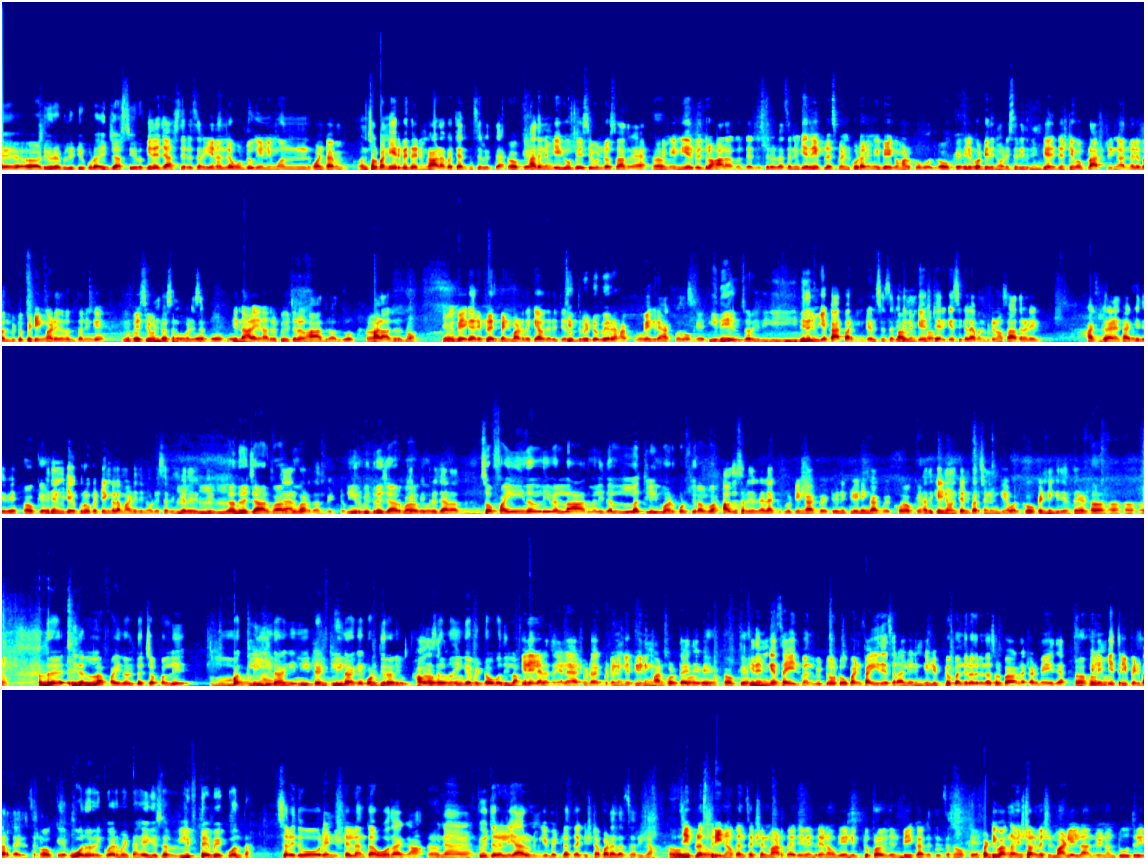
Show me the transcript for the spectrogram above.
ಡ್ಯೂರಬಿಲಿಟಿ ಕೂಡ ಇದು ಜಾಸ್ತಿ ಇರುತ್ತೆ. ಇದೆ ಜಾಸ್ತಿ ಇರುತ್ತೆ ಸರ್. ಏನಂದ್ರೆ ಹುಡ್ಡುಗೆ ನಿಮ್ಗೆ ಒಂದ್ ಒನ್ ಟೈಮ್ ಒಂದ್ ಸ್ವಲ್ಪ ನೀರ್ ಬಿದ್ರೆ ನಿಮ್ಗೆ ಹಾಳಾಗೋ ಚಾನ್ಸಸ್ ಇರುತ್ತೆ. ಅದೇ ನಿಮ್ಗೆ ಯು ಪಿ ಸಿ ವಿಂಡೋಸ್ ಆದ್ರೆ ನಿಮಗೆ ನೀರ್ ಬಿದ್ರು ಹಾಳಾಗೋ ಚಾನ್ಸಸ್ ಇರಲ್ಲ ಸರ್. ನಿಮ್ಗೆ ರೀಪ್ಲೇಸ್ಮೆಂಟ್ ಕೂಡ ನಿಮಗೆ ಬೇಗ ಮಾಡ್ಕೋಬಹುದು ಇಲ್ಲಿ ಕೊಟ್ಟಿದ್ದೀನಿ ನೋಡಿ ಸರ್ ಇದು ನಿಮ್ಗೆ. ಜಸ್ಟ್ ಇವಾಗ ಪ್ಲಾಸ್ಟ್ರಿಂಗ್ ಆದ್ಮೇಲೆ ಬಂದ್ಬಿಟ್ಟು ಫಿಟ್ಟಿಂಗ್ ಮಾಡಿದ್ರಂತ ನಿಮ್ಗೆ U P S C windows ಅನ್ಕೊಳ್ಳಿ ಸರ್. ಇದು ನಾಳೆ ಏನಾದ್ರು ಫ್ಯೂಚರ್ ಅಲ್ಲಿ ಹಾದ್ರಾದ್ರು ಹಾಳಾದ್ರೂ ನಿಮಗೆ ಬೇಗ ರಿಪ್ಲೇಸ್ಮೆಂಟ್ ಮಾಡೋದಕ್ಕೆ ಯಾವುದೇ ರೀತಿ ತೊಂದ್ರೆ ಬಿಟ್ಟು ಬೇರೆ ಹಾಕ್ಬೋದು. ಬೇಗ ಹಾಕ್ಬೋದು ಓಕೆ ಇದು ಏನು ಸರ್ ಇದು ಇದು ಇದು ನಿಮಗೆ ಕಾರ್ ಪಾರ್ಕಿಂಗ್ ಟೈಲ್ಸ್ ಸರ್. ಇದು ನಿಮಗೆ ಸ್ಟೇರ್ ಕೇಸಿಗೆಲ್ಲ ಬಂದ್ಬಿಟ್ಟು ನಾವು ಸಾಧಾರಣ ಹಾಕಿ ಗ್ರಾನೈಟ್ ಹಾಕಿದ್ದೀವಿ. ಓಕೆ ಇದು ನಿಮಗೆ ಗ್ರೂ ಕಟ್ಟಿಂಗ್ ಎಲ್ಲ ಮಾಡಿದೆ ನೋಡಿ ಸರ್ ನಿಮಗೆ ಅದೇ ರೀತಿ. ಅಂದ್ರೆ ಜಾರ್ಬಾರ್ದು. ಜಾರಬಾರ್ದು ಅಂದ್ಬಿಟ್ಟು. ನೀರು ಬಿದ್ರೆ ಜಾರ್ಬಾರ್ದು ಇದ್ರೆ ಜಾರ ಆದ್ಮೇಲೆ ಸೊ ಫೈನಲ್ ನೀವೆಲ್ಲ ಆದ್ಮೇಲೆ ಇದೆಲ್ಲ ಕ್ಲೀನ್ ಮಾಡ್ಕೊಡ್ತೀರಲ್ವಾ? ಹೌದು ಸರ್ ಇದೆಲ್ಲ ಗ್ರೂಟಿಂಗ್ ಆಗಬೇಕು ಇನ್ನು ಕ್ಲೀನಿಂಗ್ ಆಗಬೇಕು. ಅದಕ್ಕೆ ಇನ್ನೊಂದು ಟೆನ್ ಪರ್ಸೆಂಟ್ ನಿಮಗೆ ವರ್ಕ್ ಪೆಂಡಿಂಗ್ ಇದೆ ಅಂತ ಹೇಳ್ತಾರೆ. ಹಾ ಹಾ ಹಾ ಹಾ. ಅಂದ್ರೆ ಇದೆಲ್ಲ ಫೈನಲ್ ಟಚ್ ಅಪ್ ಅಲ್ಲಿ ತುಂಬಾ ಕ್ಲೀನ್ ಆಗಿ ನೀಟ್ ಅಂಡ್ ಕ್ಲೀನ್ ಆಗಿ ಕೊಡ್ತೀರಾ ನೀವು. ಹೌದು ಸರ್. ಹಿಂಗೆ ಬಿಟ್ಟು ಹೋಗೋದಿಲ್ಲ. ಇಲ್ಲ ಇಲ್ಲ ಇಲ್ಲ ಸರ್. ಎಲ್ಲ ಶೂಟ್ ಹಾಕ್ಬಿಟ್ಟು ನಿಮಗೆ ಕ್ಲೀನಿಂಗ್ ಮಾಡ್ಕೊಡ್ತಾ ಇದ್ದೀವಿ. ಓಕೆ ಇದು ನಿಮಗೆ ಸೈಜ್ ಬಂದ್ಬಿಟ್ಟು ಟೂ ಪಾಯಿಂಟ್ ಫೈವ್ ಇದೆ ಸರ್. ಅಲ್ಲಿ ನಿಮಗೆ ಲಿಫ್ಟ್ ಬಂದಿರೋದ್ರಿಂದ ಸ್ವಲ್ಪ ಆಗಲೇ ಕಡಿಮೆ ಇದೆ. ಹಾ, ಇಲ್ಲಿ ನಿಮಗೆ ತ್ರೀ ಫೀಟ್ ಬರ್ತಾ ಇದೆ ಸರ್. ಓಕೆ ಓನರ್ ರಿಕ್ವೈರ್ಮೆಂಟ್ ಹೇಗೆ ಸರ್? ಲಿಫ್ಟೇ ಬೇಕು ಅಂತ? ಸರ್ ಇದು ರೆಂಟಲ್ ಅಂತ ಹೋದಾಗ ಇನ್ನ ಫ್ಯೂಚರ್ ಅಲ್ಲಿ ಯಾರು ನಿಮಗೆ ಮೆಟ್ಲು ಹತ್ತಕ್ಕೆ ಇಷ್ಟಪಡಲ್ಲ ಸರ್. ಈಗ ಜಿ ಪ್ಲಸ್ ತ್ರೀ ನಾವು ಕನ್ಸ್ಟ್ರಕ್ಷನ್ ಮಾಡ್ತಾ ಇದೀವಿ ಅಂದ್ರೆ ನಮಗೆ ಲಿಫ್ಟ್ ಪ್ರೊವಿಷನ್ ಬೇಕಾಗುತ್ತೆ ಸರ್. ಓಕೆ ಬಟ್ ಇವಾಗ ನಾವು ಇನ್ಸ್ಟಾಲ್ಮೇಷನ್ ಮಾಡಲಿಲ್ಲ ಅಂದ್ರೆ ಇನ್ನೊಂದು ಟೂ ತ್ರೀ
